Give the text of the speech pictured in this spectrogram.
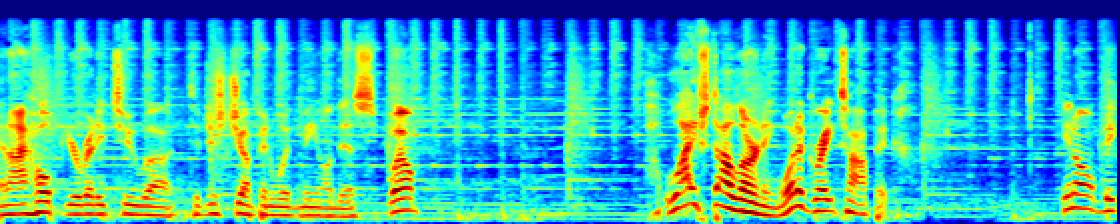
And I hope you're ready to uh, to just jump in with me on this. Well, Lifestyle learning, what a great topic. You know, be-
